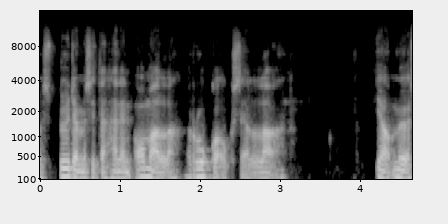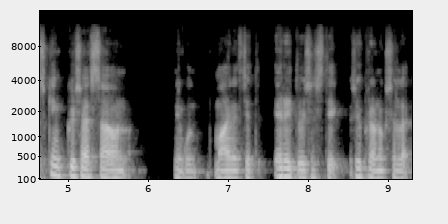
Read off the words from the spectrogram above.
jos pyydämme sitä hänen omalla rukouksellaan. Ja myöskin kyseessä on, niin kuin mainitsit, erityisesti Syprianukselle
